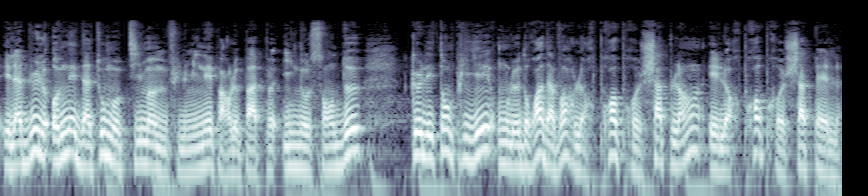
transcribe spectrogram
et la bulle Omne Datum Optimum fulminée par le pape Innocent II que les Templiers ont le droit d'avoir leur propre chapelain et leur propre chapelle.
